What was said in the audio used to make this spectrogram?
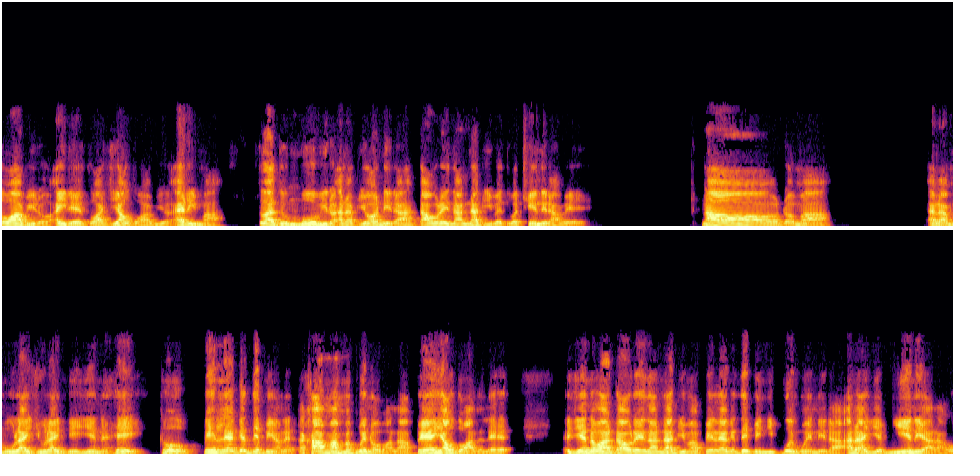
သွားပြီးတော့အဲ့တဲ့သွားရောက်သွားပြီးတော့အဲ့ဒီမှာသူကသူမိုးပြီးတော့အဲ့ဒါပြောနေတာတာဝရိန္ဒာနတ်ပြည်ပဲသူကထင်းနေတာပဲနောက်တော့မှအဲ့ဒါမူလိုက်ယူလိုက်နေရင်းနဲ့ဟေးတို့ပင်လယ်ကတစ်ပင်ကလည်းတခါမှမပွင့်တော့ပါလားဘယ်ရောက်သွားသလဲအရင်တော့တာဝရိန္ဒာနတ်ပြည်မှာပင်လယ်ကတစ်ပင်ကြီးပွင့်ပွင့်နေတာအဲ့ဒါကြီးမြင်းနေရတာဩ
